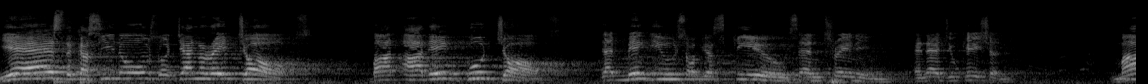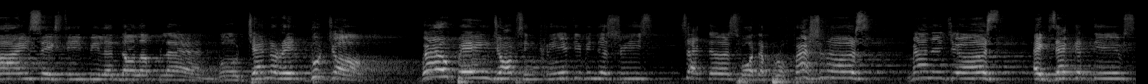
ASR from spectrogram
Yes, the casinos will generate jobs, but are they good jobs that make use of your skills and training and education? My $60 billion plan will generate good jobs, well paying jobs in creative industries, sectors for the professionals, managers, executives,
